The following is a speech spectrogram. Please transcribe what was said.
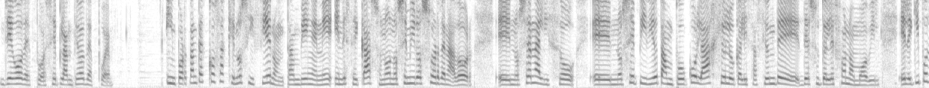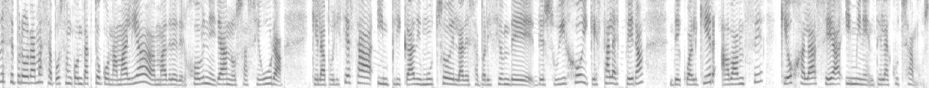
llegó después, se planteó después importantes cosas que no se hicieron también en, en, este caso, ¿no? No se miró su ordenador, eh, no se analizó, eh, no se pidió tampoco la geolocalización de, de, su teléfono móvil. El equipo de ese programa se ha puesto en contacto con Amalia, madre del joven, ella nos asegura que la policía está implicada y mucho en la desaparición de, de su hijo y que está a la espera de cualquier avance que ojalá sea inminente. La escuchamos.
